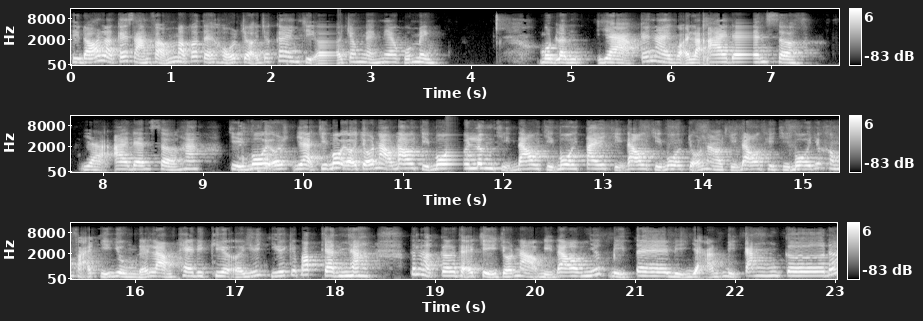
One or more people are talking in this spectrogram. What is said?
thì đó là cái sản phẩm mà có thể hỗ trợ cho các anh chị ở trong ngành nail của mình. Một lần dạ cái này gọi là eye dancer. Dạ eye dancer ha. Chị bôi ở dạ chị bôi ở chỗ nào đau, chị bôi lưng chị đau, chị bôi tay chị đau, chị bôi chỗ nào chị đau thì chị bôi chứ không phải chỉ dùng để làm pedicure ở dưới dưới cái bắp chân nha. Tức là cơ thể chị chỗ nào bị đau nhất bị tê, bị giãn, bị căng cơ đó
